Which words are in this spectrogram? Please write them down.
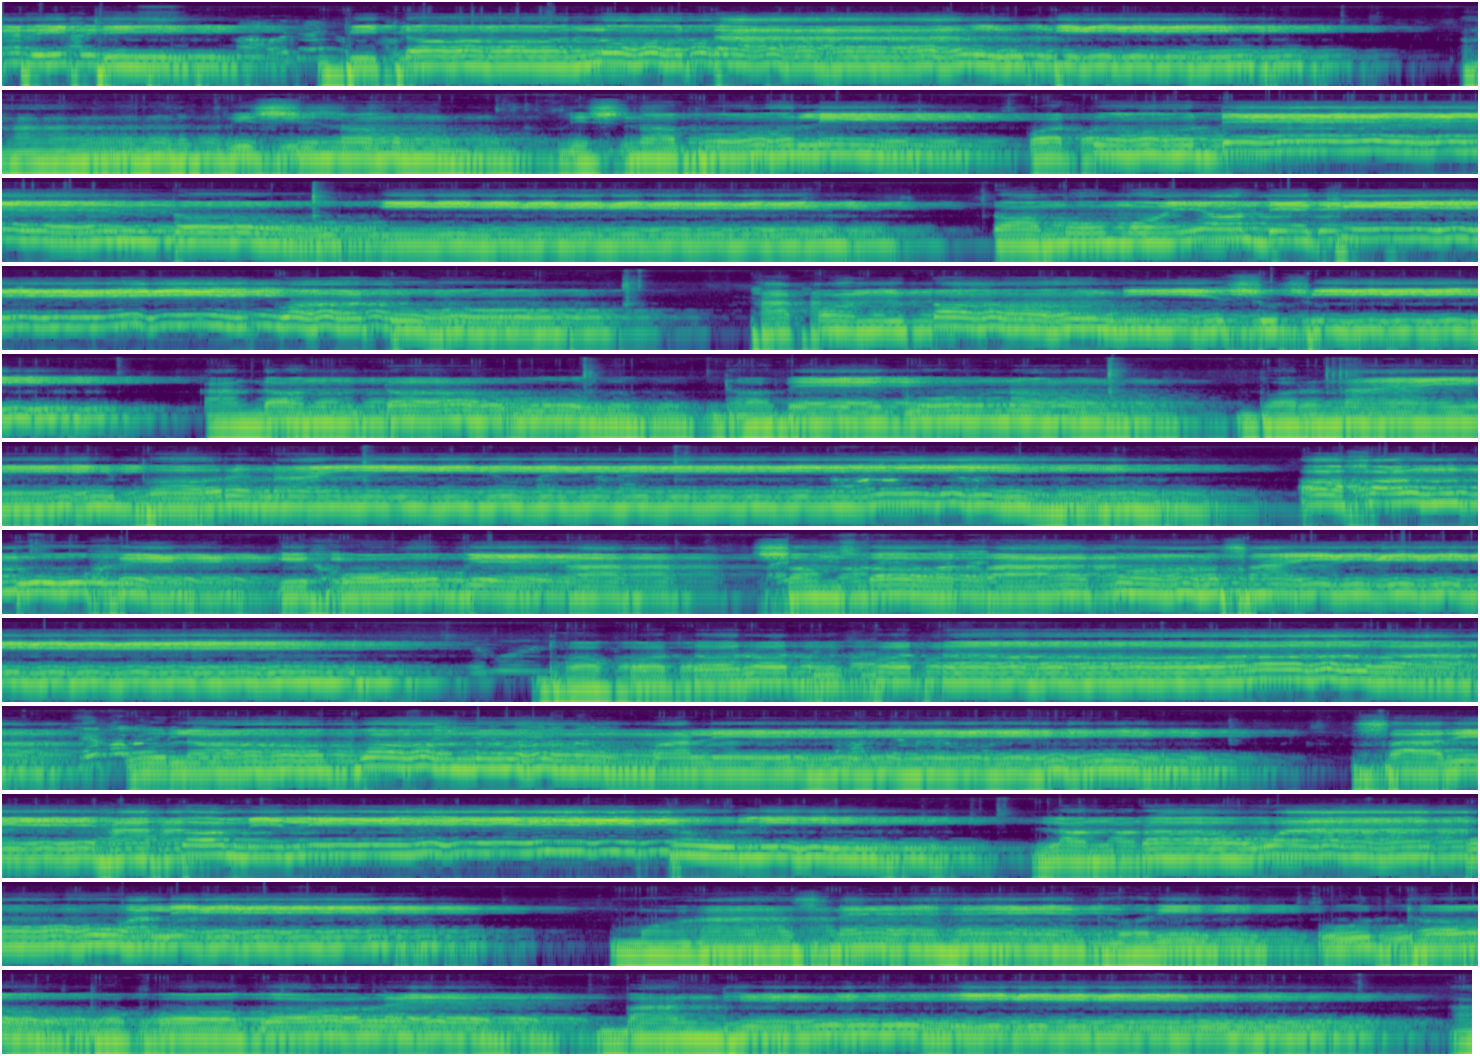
পৃথি বিতলোটালুটি কৃষ্ণ বুলি কত দে তমময় দেখি কত থাকন্ত নিচুপি কান্দন্ত কেশৱে আ সন্ততা কচাই ভকতৰ দুখত উলবন মালে চাৰি হাত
